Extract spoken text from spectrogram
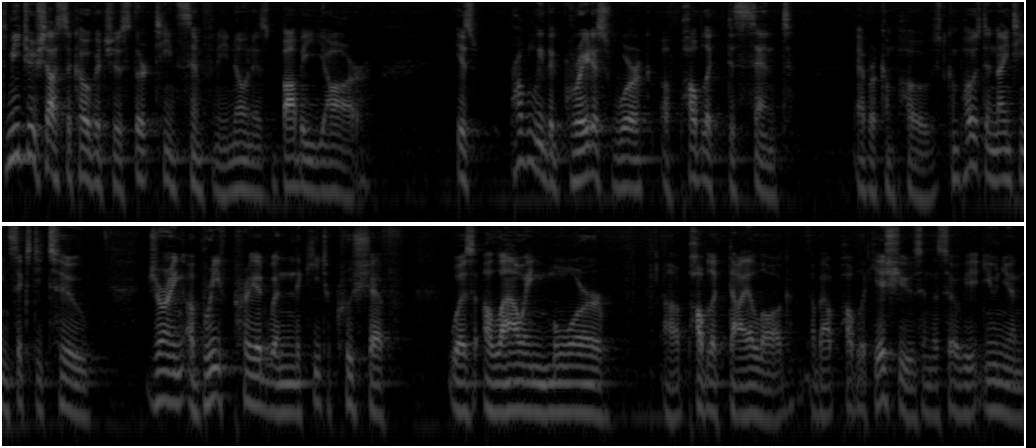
Dmitri Shostakovich's 13th symphony, known as Babi Yar, is probably the greatest work of public dissent ever composed. Composed in 1962 during a brief period when Nikita Khrushchev was allowing more uh, public dialogue about public issues in the Soviet Union.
